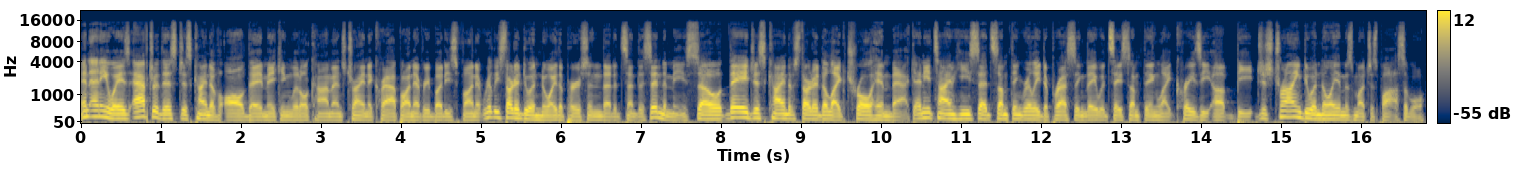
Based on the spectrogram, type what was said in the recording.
And, anyways, after this, just kind of all day making little comments, trying to crap on everybody's fun, it really started to annoy the person that had sent this in to me. So they just kind of started to like troll him back. Anytime he said something really depressing, they would say something like crazy upbeat, just trying to annoy him as much as possible.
